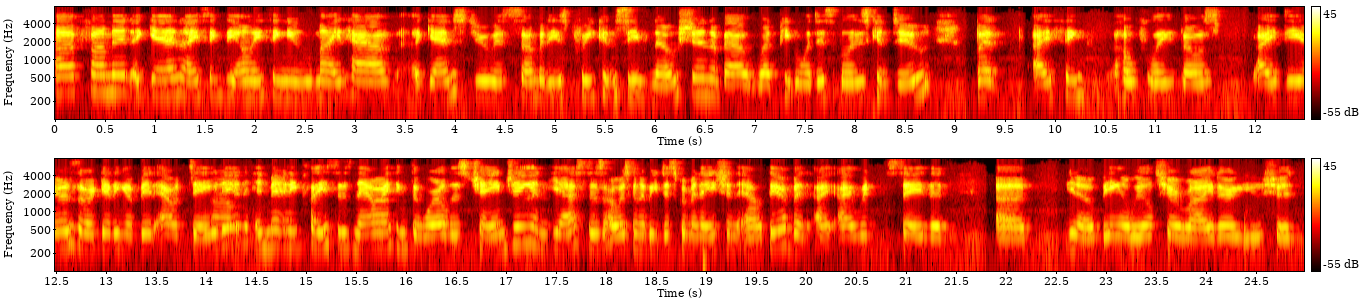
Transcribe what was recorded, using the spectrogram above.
uh, from it. Again, I think the only thing you might have against you is somebody's preconceived notion about what people with disabilities can do. But I think hopefully those ideas are getting a bit outdated in many places now. I think the world is changing, and yes, there's always going to be discrimination out there, but I, I would say that, uh, you know, being a wheelchair rider, you should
